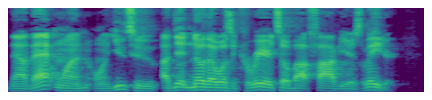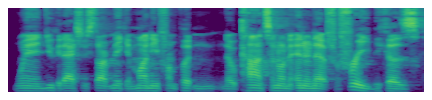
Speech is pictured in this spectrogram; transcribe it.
now that one on YouTube, I didn't know that was a career until about five years later, when you could actually start making money from putting you know content on the internet for free. Because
